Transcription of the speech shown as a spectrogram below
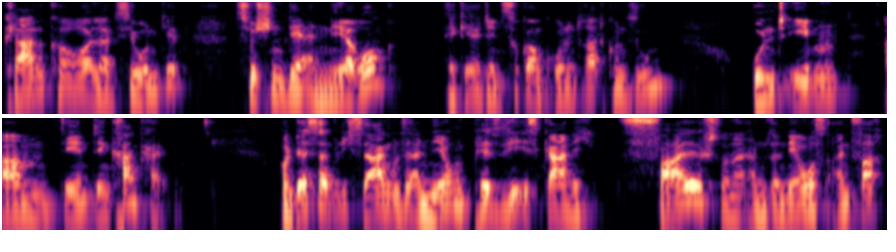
klare Korrelation gibt zwischen der Ernährung, aka den Zucker- und Kohlenhydratkonsum und eben ähm, den, den Krankheiten. Und deshalb würde ich sagen, unsere Ernährung per se ist gar nicht falsch, sondern unsere Ernährung ist einfach,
